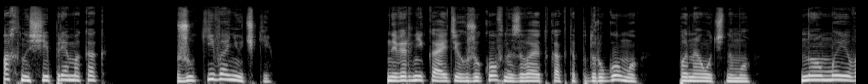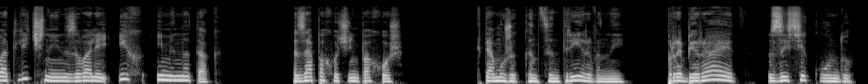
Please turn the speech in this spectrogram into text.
пахнущие прямо как жуки-вонючки. Наверняка этих жуков называют как-то по-другому, по-научному, но мы в отличные называли их именно так. Запах очень похож. К тому же концентрированный, пробирает за секунду.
